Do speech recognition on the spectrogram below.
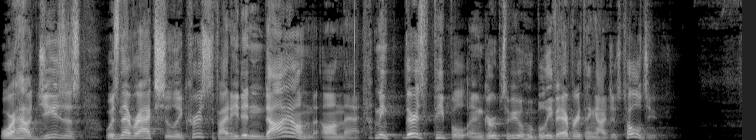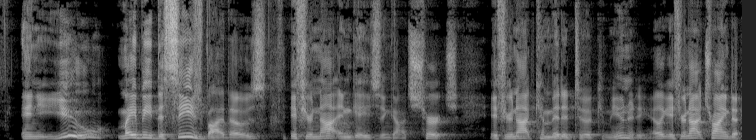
or how Jesus was never actually crucified. He didn't die on, on that. I mean, there's people and groups of people who believe everything I just told you. And you may be deceived by those if you're not engaged in God's church if you're not committed to a community. Like if you're not trying to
